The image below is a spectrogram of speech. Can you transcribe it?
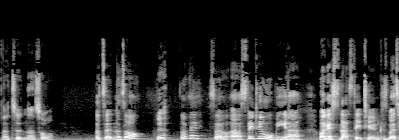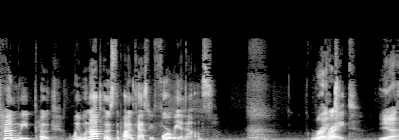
That's it, and that's all. that's it, and that's all. Yeah. Okay, so uh, stay tuned. We'll be uh, well, I guess not stay tuned because by the time we post, we will not post the podcast before we announce. Right. Right. Yeah.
